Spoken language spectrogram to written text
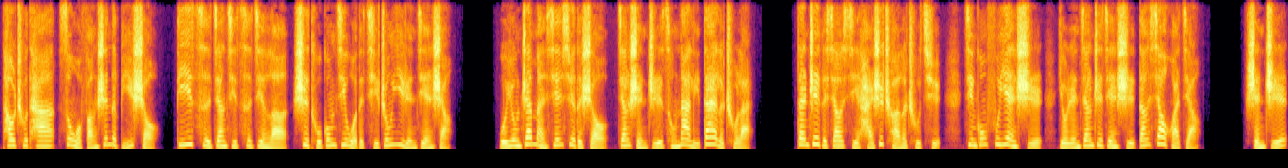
掏出他送我防身的匕首，第一次将其刺进了试图攻击我的其中一人肩上。我用沾满鲜血的手将沈直从那里带了出来。但这个消息还是传了出去。进宫赴宴时，有人将这件事当笑话讲。沈直，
